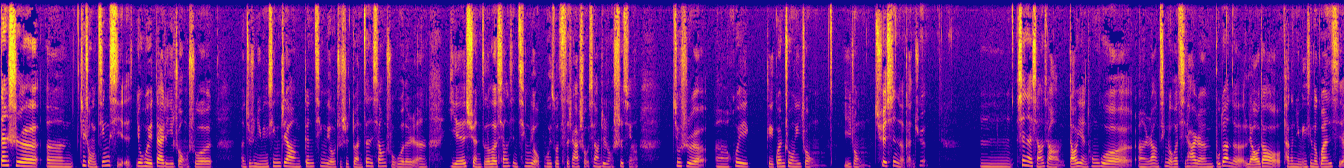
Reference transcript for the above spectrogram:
但是，嗯，这种惊喜又会带着一种说，嗯，就是女明星这样跟清流只是短暂相处过的人，也选择了相信清流不会做刺杀首相这种事情，就是嗯，会给观众一种一种确信的感觉。嗯，现在想想，导演通过嗯让青柳和其他人不断的聊到他跟女明星的关系，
